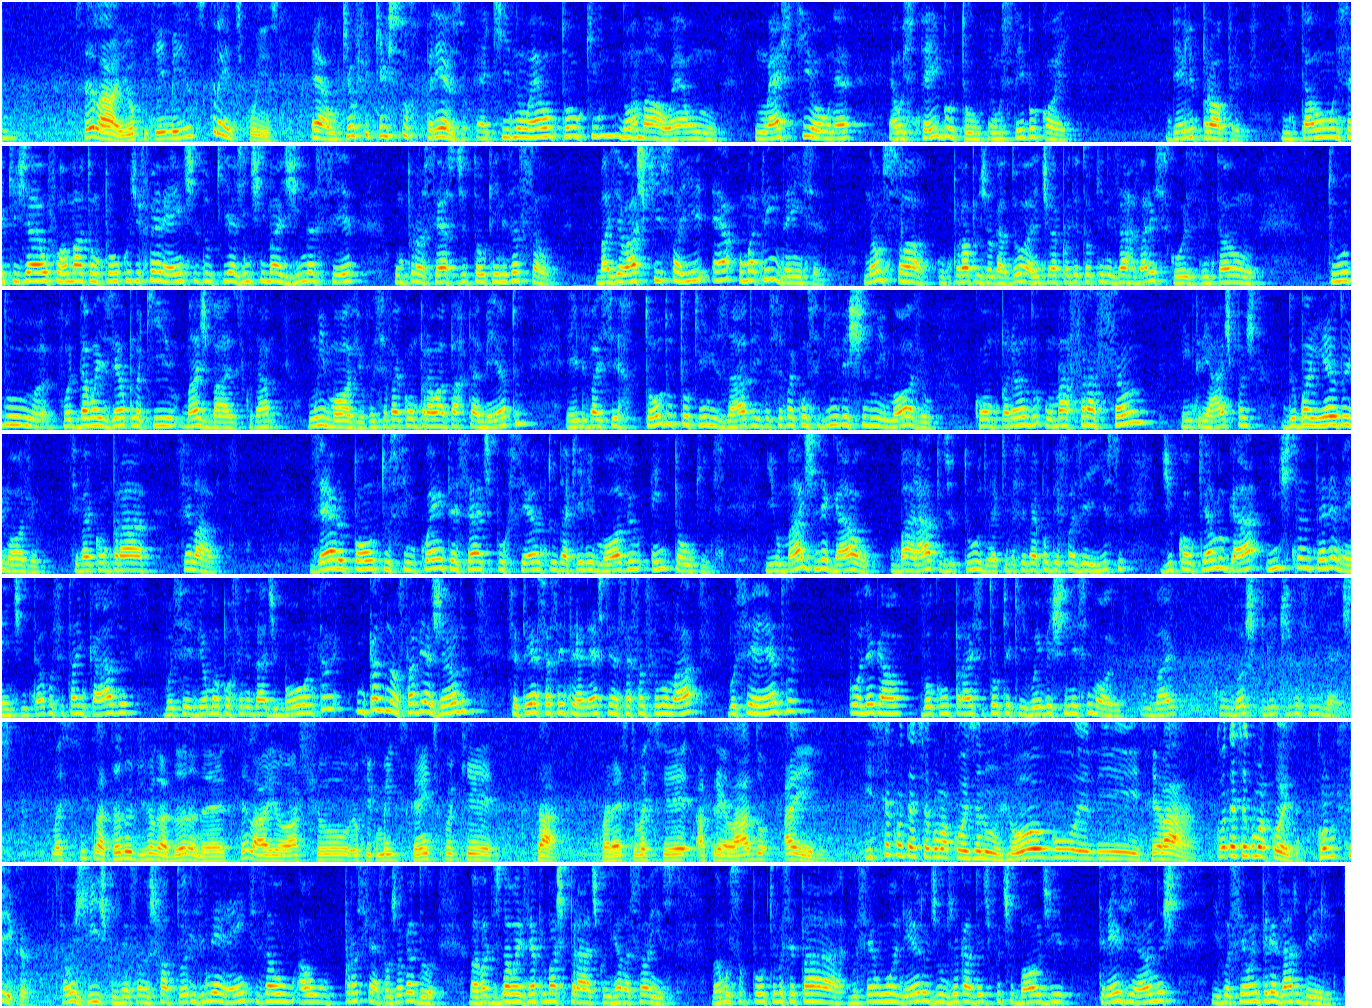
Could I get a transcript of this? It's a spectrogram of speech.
sei lá, eu fiquei meio descrente com isso. É, o que eu fiquei surpreso é que não é um token normal, é um, um STO, né? É um stable tool, é um stablecoin dele próprio. Então isso aqui já é um formato um pouco diferente do que a gente imagina ser um processo de tokenização. Mas eu acho que isso aí é uma tendência. Não só o próprio jogador, a gente vai poder tokenizar várias coisas. Então, tudo. Vou dar um exemplo aqui mais básico, tá? Um imóvel. Você vai comprar um apartamento, ele vai ser todo tokenizado e você vai conseguir investir no imóvel comprando uma fração, entre aspas, do banheiro do imóvel. Você vai comprar, sei lá, 0,57% daquele imóvel em tokens. E o mais legal, o barato de tudo, é que você vai poder fazer isso de qualquer lugar instantaneamente. Então você está em casa, você vê uma oportunidade boa. Então, em casa não, você está viajando, você tem acesso à internet, tem acesso ao celular, você entra, pô, legal, vou comprar esse token aqui, vou investir nesse imóvel. E vai, com dois cliques você investe. Mas se tratando de jogador, André, sei lá, eu acho, eu fico meio descrente porque, tá, parece que vai ser atrelado a ele. E se acontece alguma coisa num jogo, ele, sei lá, acontece alguma coisa, como que fica? São os riscos, né? são os fatores inerentes ao, ao processo, ao jogador. Mas vou te dar um exemplo mais prático em relação a isso. Vamos supor que você, tá, você é um olheiro de um jogador de futebol de 13 anos e você é um empresário dele.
